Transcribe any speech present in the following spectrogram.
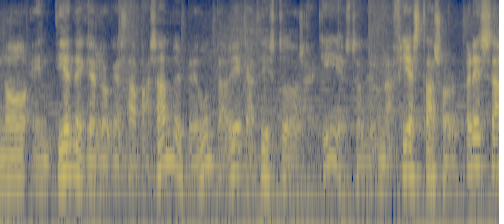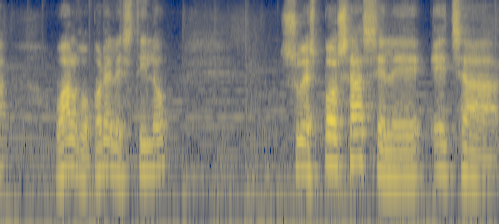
no entiende qué es lo que está pasando y pregunta, oye, ¿qué hacéis todos aquí? ¿Esto que es una fiesta sorpresa o algo por el estilo? Su esposa se le echa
